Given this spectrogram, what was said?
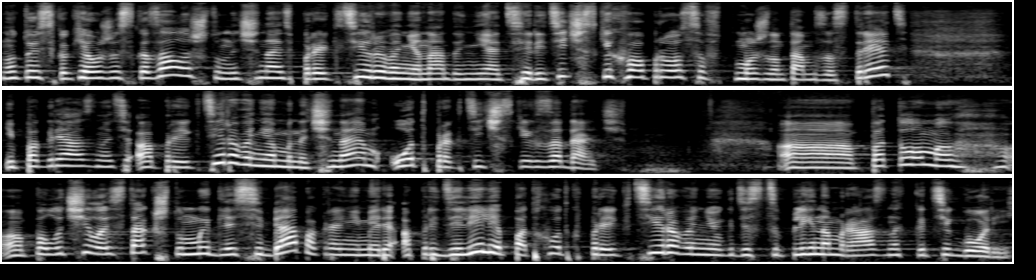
Ну, то есть, как я уже сказала, что начинать проектирование надо не от теоретических вопросов, можно там застрять и погрязнуть, а проектирование мы начинаем от практических задач – потом э, получилось так, что мы для себя, по крайней мере, определили подход к проектированию к дисциплинам разных категорий.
